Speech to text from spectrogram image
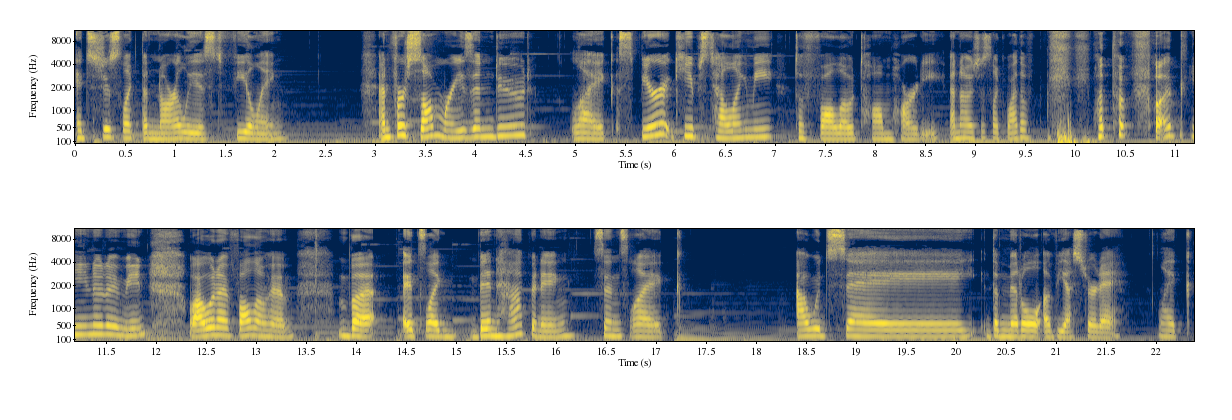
it's just like the gnarliest feeling. And for some reason, dude, like spirit keeps telling me to follow Tom Hardy. And I was just like, why the what the fuck? You know what I mean? Why would I follow him? But it's like been happening since like I would say the middle of yesterday. Like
